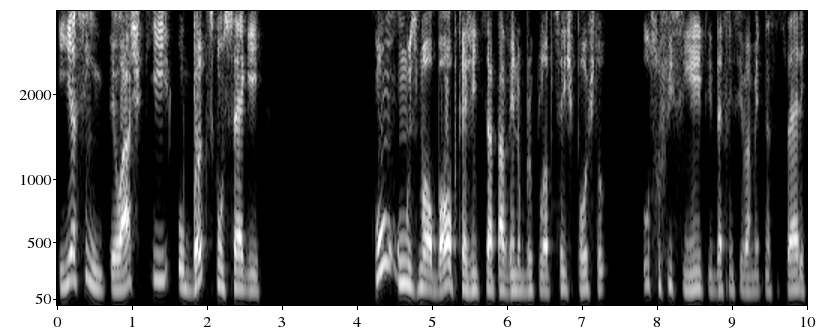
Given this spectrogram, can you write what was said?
e assim, eu acho que o Bucks consegue com um small ball, porque a gente já tá vendo o Brook Lopes ser exposto o suficiente defensivamente nessa série,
